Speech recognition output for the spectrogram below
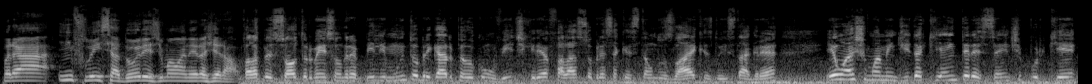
para influenciadores de uma maneira geral? Fala pessoal, tudo bem? Eu sou André Pili, muito obrigado pelo convite. Queria falar sobre essa questão dos likes do Instagram. Eu acho uma medida que é interessante porque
